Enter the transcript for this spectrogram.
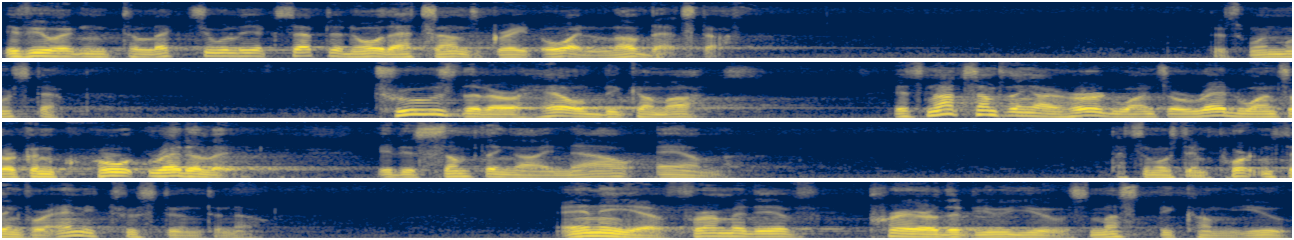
If you intellectually accept it, oh, that sounds great. Oh, I love that stuff. There's one more step. Truths that are held become us. It's not something I heard once or read once or can quote readily. It is something I now am. That's the most important thing for any true student to know. Any affirmative prayer that you use must become you.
